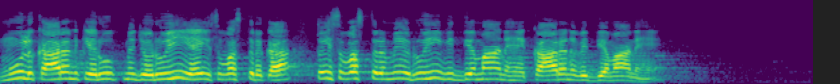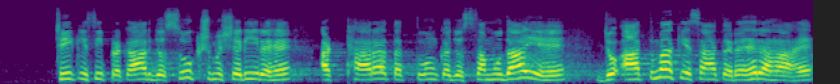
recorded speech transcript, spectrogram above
मूल कारण के रूप में जो रूही है, इस वस्त्र का तो इस वस्त्र में रूही विद्यमान है, कारण विद्यमान है। ठीक इसी प्रकार जो सूक्ष्म शरीर है अठारह तत्वों का जो समुदाय है, जो आत्मा के साथ रह रहा है,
